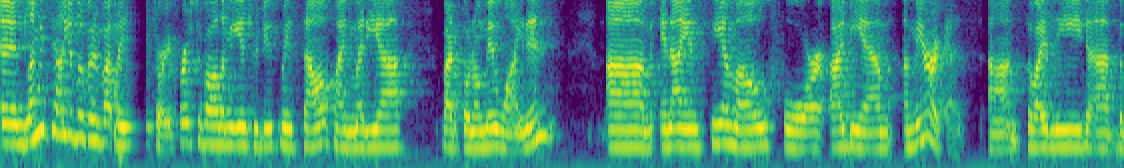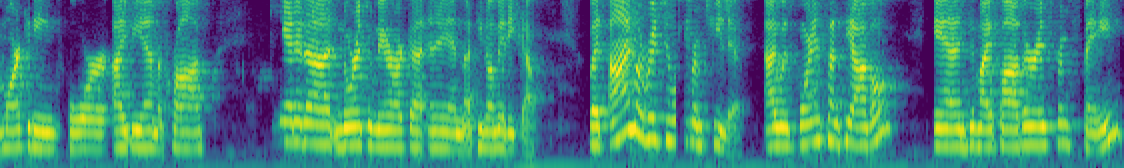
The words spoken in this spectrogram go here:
And let me tell you a little bit about my story. First of all, let me introduce myself. I'm Maria Bartolome Winans. Um, and I am CMO for IBM Americas. Um, so I lead uh, the marketing for IBM across Canada, North America, and Latino America. But I'm originally from Chile. I was born in Santiago, and my father is from Spain.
